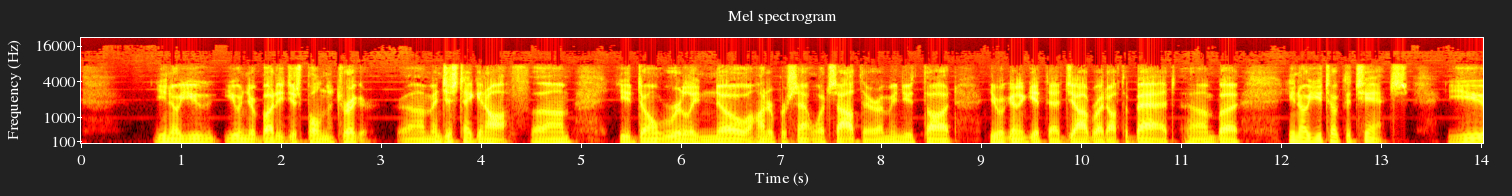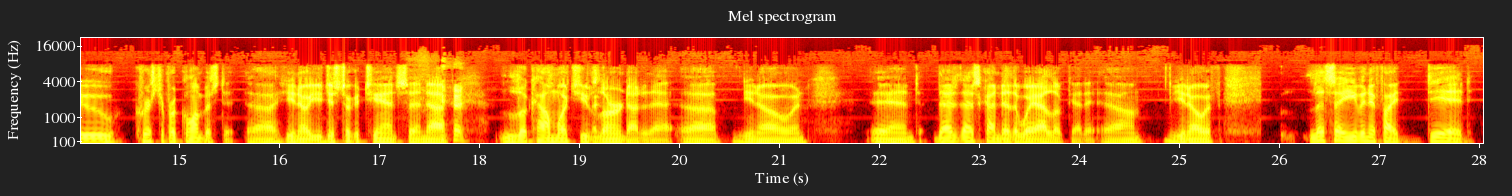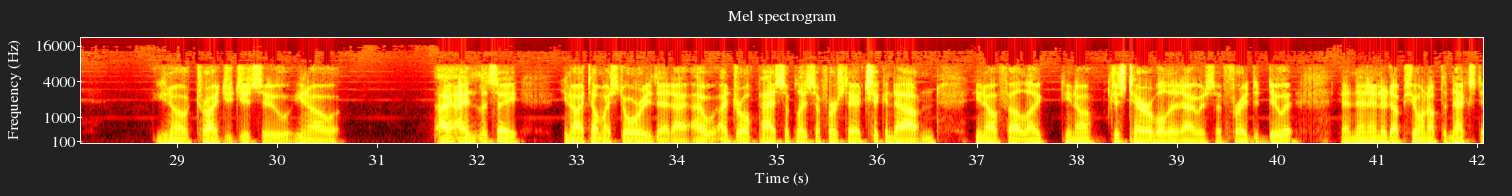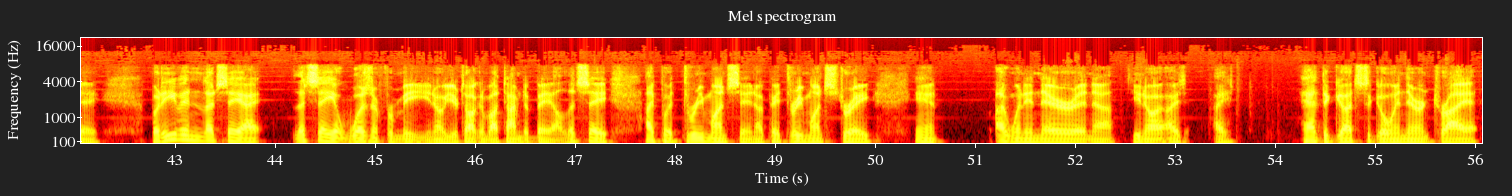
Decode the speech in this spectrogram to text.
you know you you and your buddy just pulling the trigger um, and just taking off. Um, you don't really know 100% what's out there. I mean, you thought you were going to get that job right off the bat, um, but you know, you took the chance you Christopher Columbus did. Uh, you know, you just took a chance, and uh, look how much you've learned out of that. Uh, you know, and and that that's kind of the way I looked at it. Um, you know, if let's say even if I did, you know, try jujitsu, you know, I, I let's say. You know, I tell my story that I, I, I drove past the place the first day. I chickened out and, you know, felt like, you know, just terrible that I was afraid to do it and then ended up showing up the next day but even let's say I let's say it wasn't for me. You know, you're talking about time to bail. Let's say I put three months in. I paid three months straight, and I went in there and uh, you know I I had the guts to go in there and try it.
